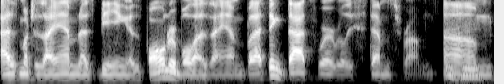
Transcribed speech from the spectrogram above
as much as i am and as being as vulnerable as i am. But i think that's where it really stems from. Mm-hmm. um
